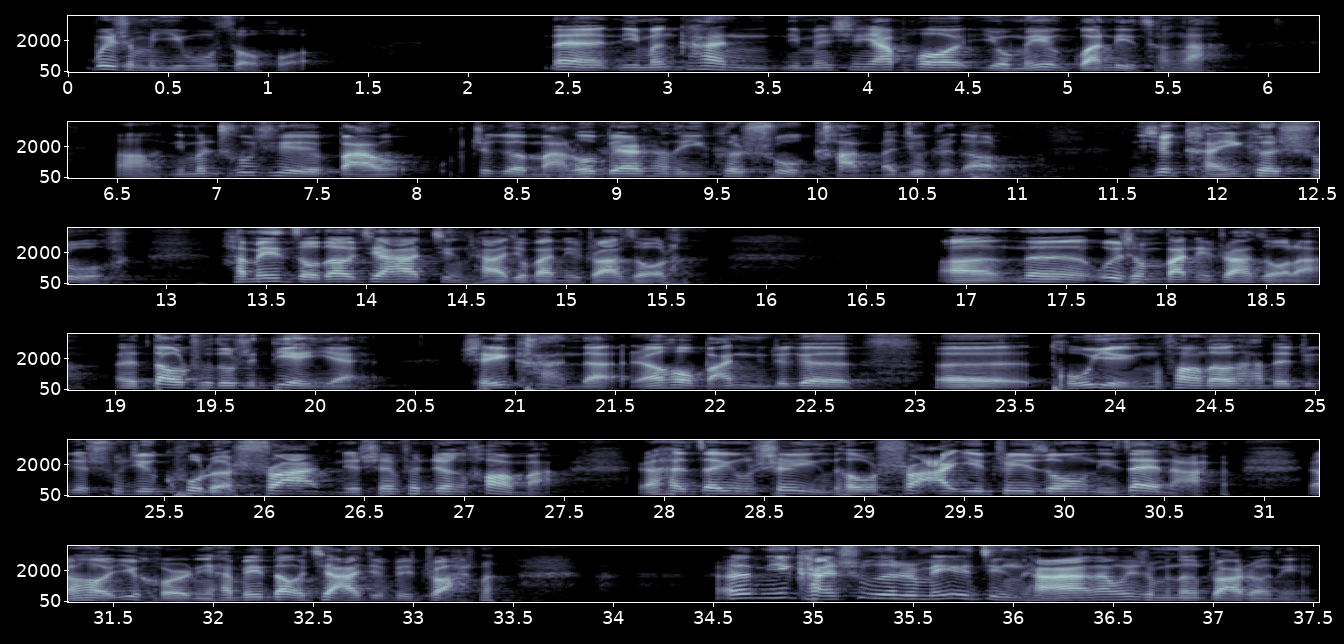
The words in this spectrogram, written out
为什么一无所获？那你们看，你们新加坡有没有管理层啊？啊，你们出去把这个马路边上的一棵树砍了就知道了。你去砍一棵树，还没走到家，警察就把你抓走了。啊，那为什么把你抓走了？呃，到处都是电眼，谁砍的？然后把你这个呃投影放到他的这个数据库了，刷你的身份证号码。然后再用摄影头刷一追踪你在哪儿，然后一会儿你还没到家就被抓了。呃，你砍树的时候没有警察，那为什么能抓着你？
